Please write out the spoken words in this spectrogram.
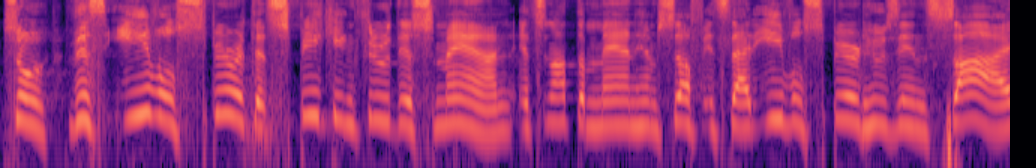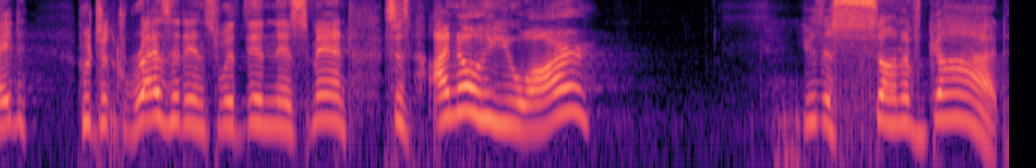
So, this evil spirit that's speaking through this man, it's not the man himself, it's that evil spirit who's inside, who took residence within this man, says, I know who you are. You're the Son of God.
